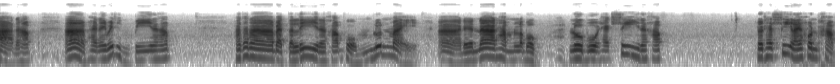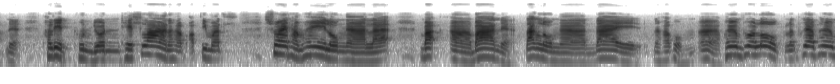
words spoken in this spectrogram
บาทนะครับ อ่า ภายในไม่ถึงปีนะครับ พัฒนาแบตเตอรี่นะครับผมรุ่นใหม่อ่าเดินหน้าทำระบบโรโบแท็กซี่นะครับรถแท็กซี่ไร้คนขับเนี่ย ผลิตหุ่นยนต์เทสลานะครับออปติมัสช่วยทำให้โรงงานและบ้าบ้านเนี่ย ตั้งโรงงานได้นะครับผมเพิ่มทั่วโลกและเพื่อเพิ่ม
